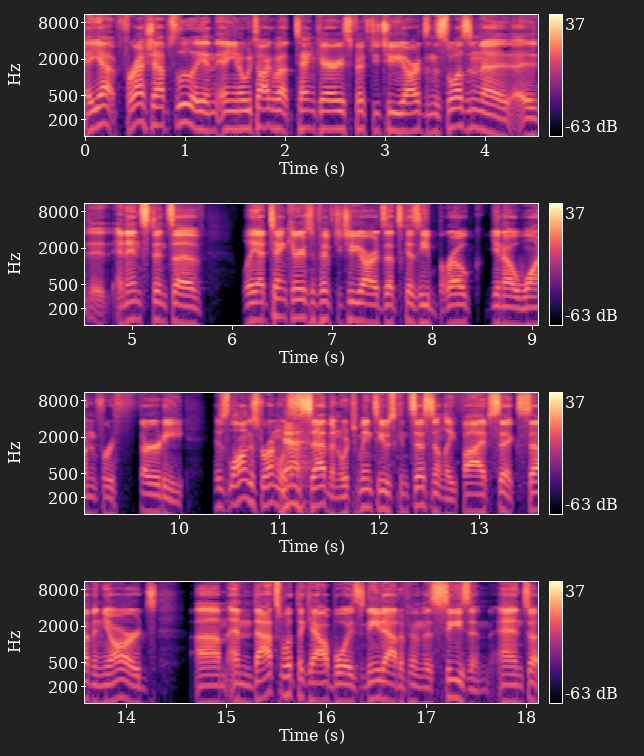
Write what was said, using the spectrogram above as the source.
Yeah, fresh, absolutely. And, and you know, we talk about ten carries, fifty-two yards, and this wasn't a, a an instance of well, he had ten carries and fifty-two yards. That's because he broke, you know, one for thirty. His longest run was yeah. seven, which means he was consistently five, six, seven yards. Um, and that's what the Cowboys need out of him this season. And so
